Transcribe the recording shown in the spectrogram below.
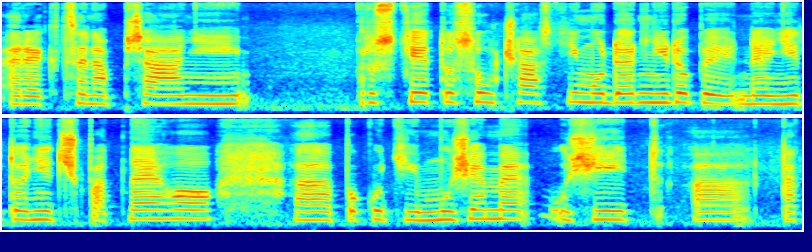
erekce na přání, Prostě je to součástí moderní doby, není to nic špatného. Eh, pokud ji můžeme užít, eh, tak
